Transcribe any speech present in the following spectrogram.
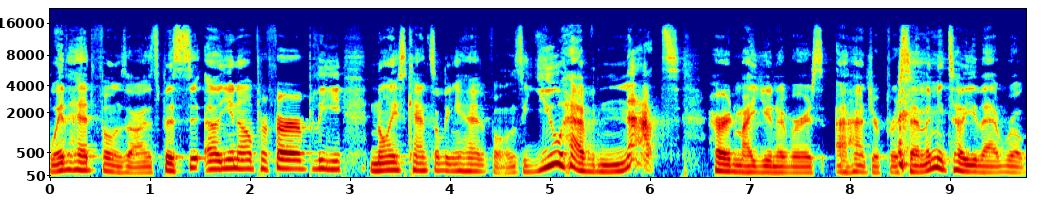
with headphones on. Speci- uh, you know preferably noise canceling headphones. You have not heard my universe 100% let me tell you that real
